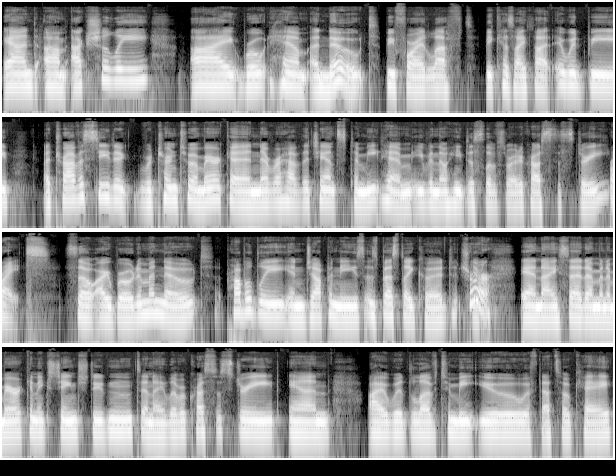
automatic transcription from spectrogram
And um, actually, I wrote him a note before I left because I thought it would be a travesty to return to America and never have the chance to meet him, even though he just lives right across the street. Right. So I wrote him a note, probably in Japanese as best I could. Sure. And I said, I'm an American exchange student and I live across the street and I would love to meet you if that's okay.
